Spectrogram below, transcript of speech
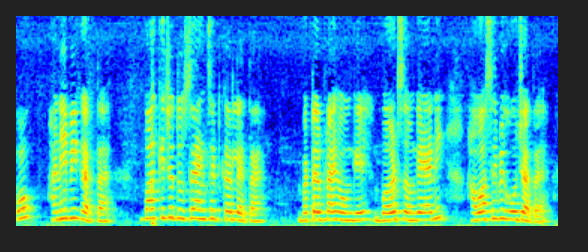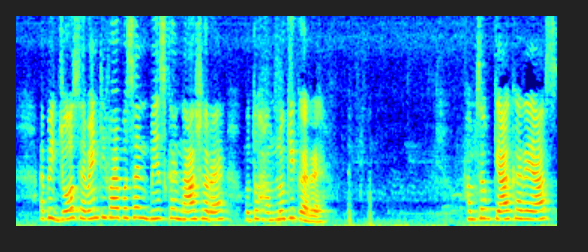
वो हनी भी करता है। बाकी जो दूसरा एंगसेट कर लेता है बटरफ्लाई होंगे बर्ड्स होंगे, यानी हवा से भी हो जाता है। अभी जो 75 परसेंट बीज का नाश हो रहा है, वो तो हम लोग ही कर रहे हैं। हम सब क्या कर रहे हैं आज?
